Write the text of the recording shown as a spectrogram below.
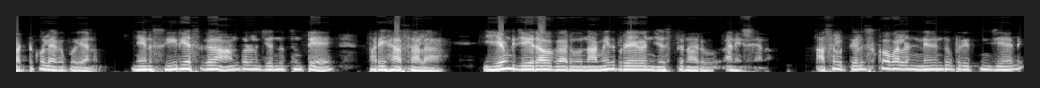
తట్టుకోలేకపోయాను. నేను సీరియస్గా ఆందోళన చెందుతుంటే పరిహాసాలా? ఏమిటి జయరావు గారు నా మీద ప్రయోగం చేస్తున్నారు అనేశాను. అసలు తెలుసుకోవాలని నేనెందుకు ప్రయత్నం చేయాలి?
